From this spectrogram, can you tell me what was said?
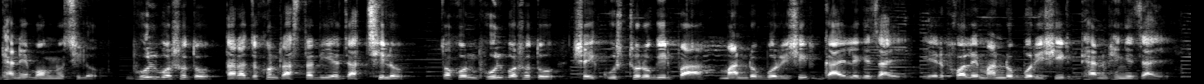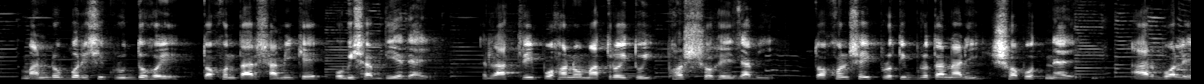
ধ্যানে মগ্ন ছিল। ভুলবশত তারা যখন রাস্তা দিয়ে যাচ্ছিল, তখন ভুলবশত সেই কুষ্ঠরোগীর পা মাণ্ডব্য ঋষির গায়ে লেগে যায়। এর ফলে মাণ্ডব্য ঋষির ধ্যান ভেঙে যায়। মান্ডব্য ঋষি ক্রুদ্ধ হয়ে তখন তার স্বামীকে অভিশাপ দিয়ে দেয়। রাত্রি পোহানো মাত্রই তুই ভস্য হয়ে যাবি। তখন সেই প্রতিব্রতা নারী শপথ নেয় আর বলে,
